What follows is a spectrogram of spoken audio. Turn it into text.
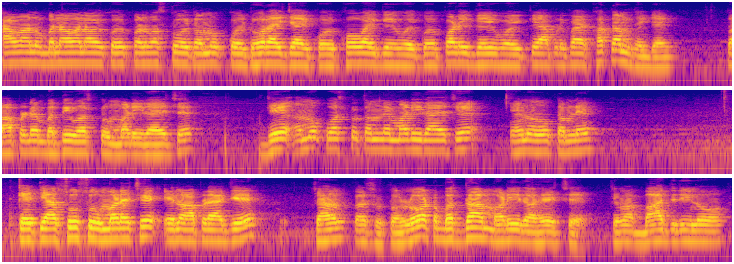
ખાવાનું બનાવવાના હોય, કોઈ પણ વસ્તુ હોય, તો અમુક કોઈ ઢોરાઈ જાય, કોઈ ખોવાઈ ગઈ હોય, કોઈ પડી ગઈ હોય કે આપણી પાસે ખતમ થઈ જાય, તો આપણે બધી વસ્તુ મળી રહે છે. જે અમુક વસ્તુ તમને મળી રહે છે, એનું હું તમને કે ત્યાં શું શું મળે છે એનો આપણે આજે જાણ કરશું. તો લોટ બધા મળી રહે છે. જેમાં બાજરીનો,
